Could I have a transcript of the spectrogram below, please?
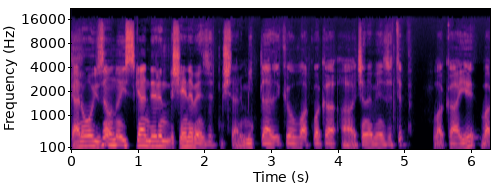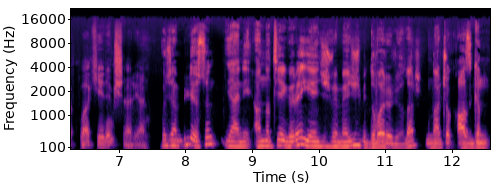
Yani o yüzden onu İskender'in şeyine benzetmişler. Mitlerdeki o vakvaka ağacına benzetip vakayı vakvakiye demişler yani. Hocam biliyorsun yani anlatıya göre Yecüc ve Mecüc bir duvar örüyorlar. Bunlar çok azgın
